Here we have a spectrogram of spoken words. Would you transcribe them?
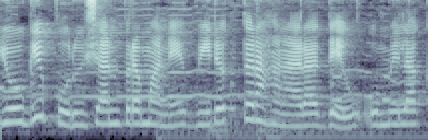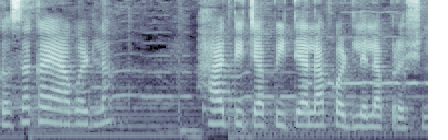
योगी पुरुषांप्रमाणे विरक्त राहणारा देव उमेला कसा काय आवडला? हा तिच्या पित्याला पडलेला प्रश्न.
